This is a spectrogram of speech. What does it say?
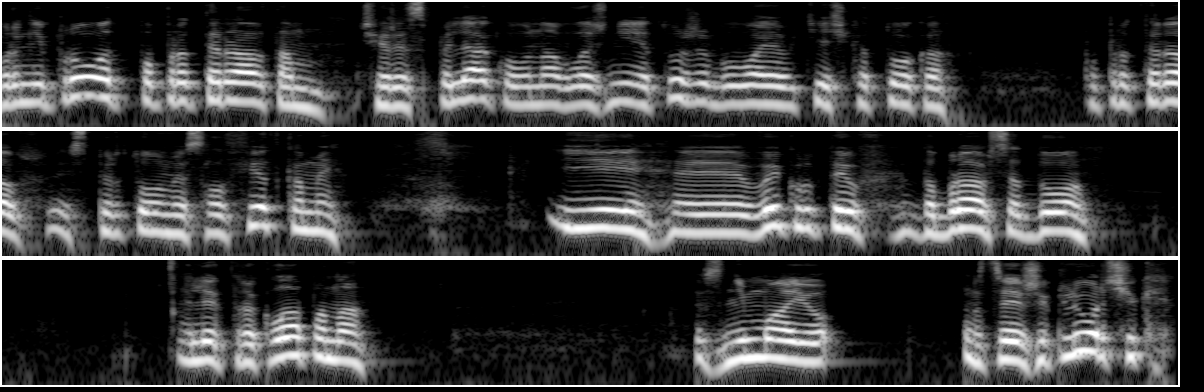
бронепровод попротирав там через пиляку, вона влажніє, теж буває втечка тока. Попротирав спиртовими салфетками. І е, викрутив, добрався до електроклапана. Знімаю цей жикльорчик.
